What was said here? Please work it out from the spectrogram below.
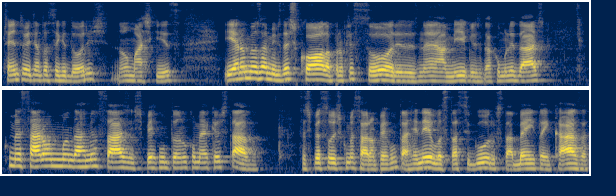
180 seguidores, não mais que isso, e eram meus amigos da escola, professores, né, amigos da comunidade, começaram a me mandar mensagens perguntando como é que eu estava. Essas pessoas começaram a perguntar: Renê, você está seguro? Está bem? Está em casa?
